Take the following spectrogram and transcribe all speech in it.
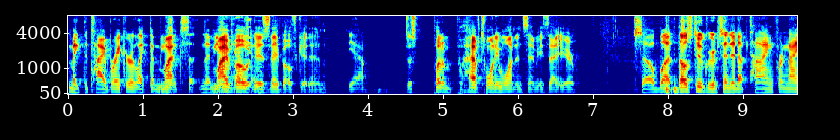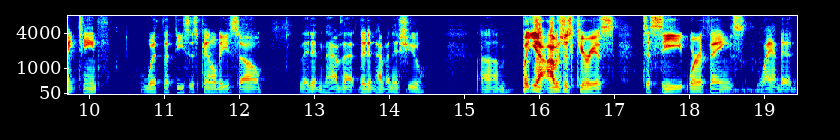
make the tiebreaker like the My- music. se- the music My vote is they both get in. yeah. Just put them have 21 in semis that year. So, but those two groups ended up tying for 19th with the thesis penalty, so they didn't have that. They didn't have an issue. Um, but yeah, I was just curious to see where things landed.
